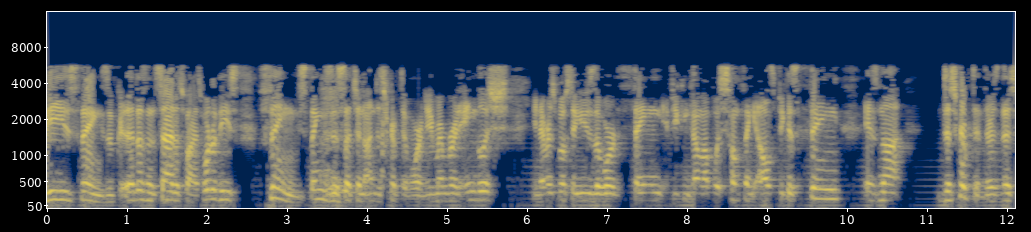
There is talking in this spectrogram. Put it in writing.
These things. That doesn't satisfy us. What are these things? Things is such an undescriptive word. Do you remember in English, you're never supposed to use the word thing if you can come up with something else because thing is not descriptive. There's this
